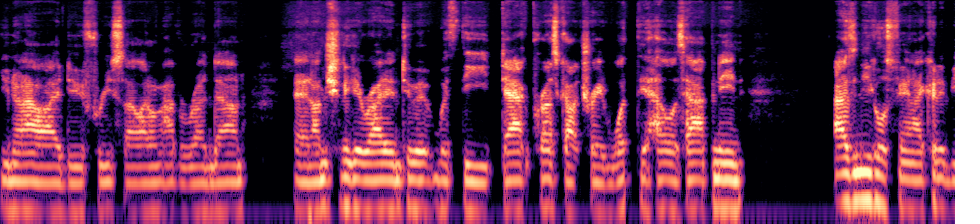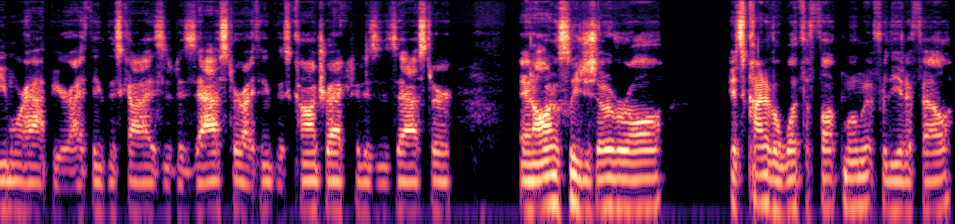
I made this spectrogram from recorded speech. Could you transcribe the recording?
You know how I do freestyle. I don't have a rundown and I'm just to get right into it with the Dak Prescott trade. What the hell is happening? As an Eagles fan, I couldn't be more happier. I think this guy is a disaster. I think this contract is a disaster. And honestly, just overall, it's kind of a what the fuck moment for the NFL.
